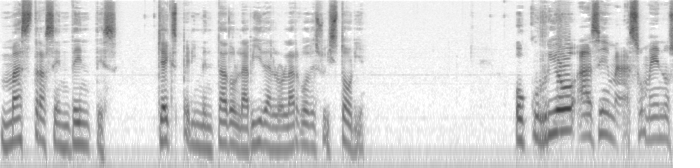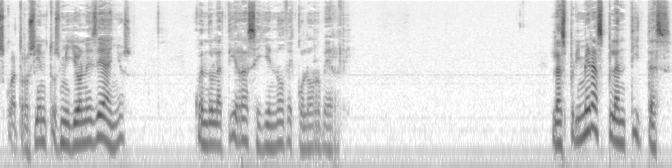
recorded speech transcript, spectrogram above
más trascendentes que ha experimentado la vida a lo largo de su historia ocurrió hace más o menos 400 millones de años, cuando la Tierra se llenó de color verde. Las primeras plantitas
